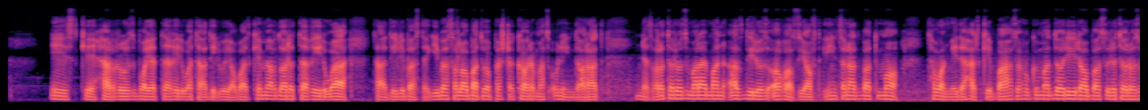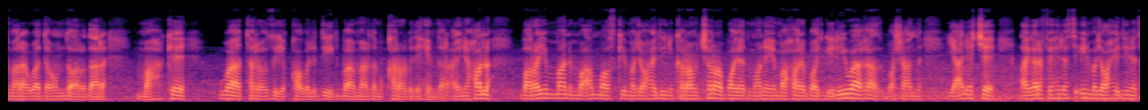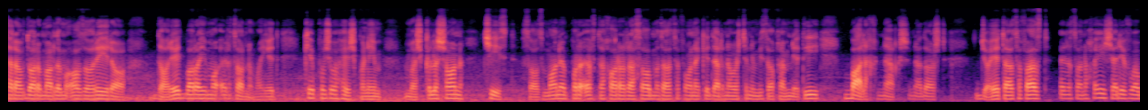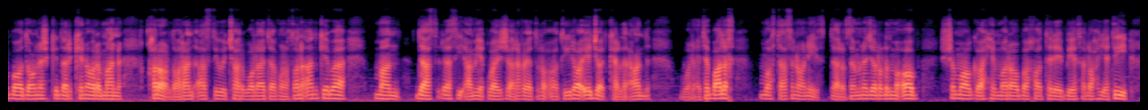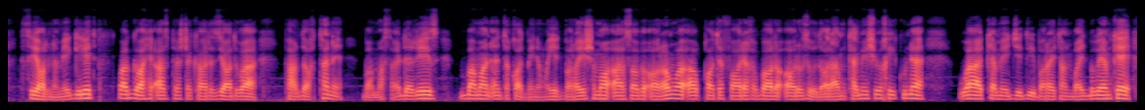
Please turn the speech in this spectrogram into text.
است که هر روز باید تغییر و تعدیل بیابد که مقدار تغییر و تعدیل بستگی به صلابت و پشتکار مسئولین دارد. نظارت روزمره من از دیروز آغاز یافت. این سند به ما توان می دهد که بحث حکومت داری را به صورت روزمره و دوامدار در محکه و ترازوی قابل دید به مردم قرار بدهیم در عین حال برای من معماست که مجاهدین کرام چرا باید مانع مهار باجگیری و غزب باشند؟ یعنی چه؟ اگر فهرست این مجاهدین طرفدار مردم آزاری را دارید برای ما ارسال نمایید که پشوهش کنیم. مشکلشان چیست؟ سازمان پر افتخار رسا متاسفانه که در نوشتن میثاق امنیتی بلخ نقش نداشت. جای تاسف است انسانهای شریف و با دانش که در کنار من قرار دارند از و چهار ولایت افغانستان اند که به من دسترسی عمیق و شرف اطلاعاتی را ایجاد کرده اند. ولایت بلخ مستثنا نیست. در ضمن جلالت معاب شما گاهی مرا به خاطر بیصلاحیتی سیال نمی‌گیرید و گاهی از پشت کار زیاد و پرداختن با مسائل ریز با من انتقاد می نمایید برای شما اعصاب آرام و اوقات فارغ بالا آرزو دارم. کمی شوخی کنه و کمی جدی برایتان باید بگویم که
